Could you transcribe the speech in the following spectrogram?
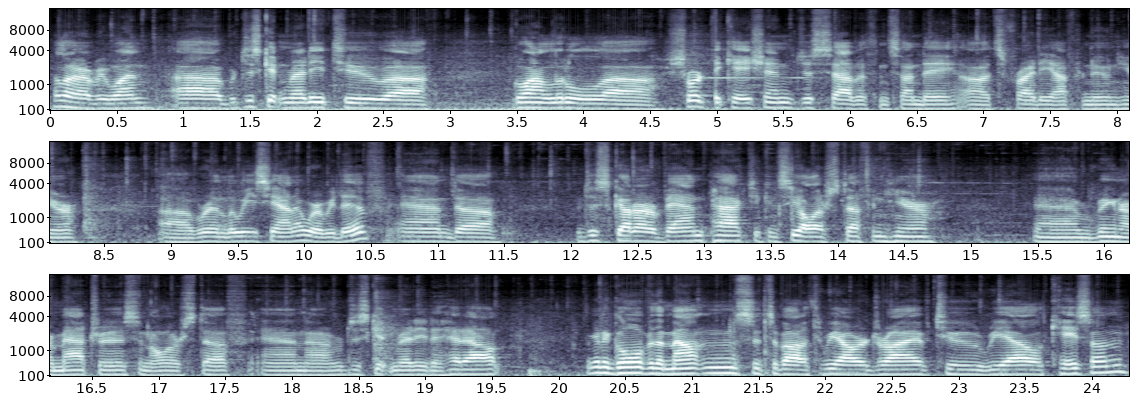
Hello everyone. Uh, we're just getting ready to uh, go on a little uh, short vacation, just Sabbath and Sunday. Uh, it's Friday afternoon here. Uh, we're in Luisiana where we live and uh, we just got our van packed. You can see all our stuff in here and we're bringing our mattress and all our stuff and we're just getting ready to head out. We're gonna go over the mountains. It's about a three hour drive to Real Quezon.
